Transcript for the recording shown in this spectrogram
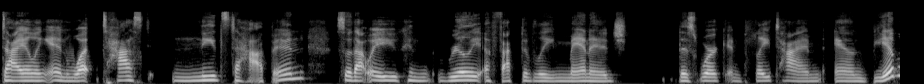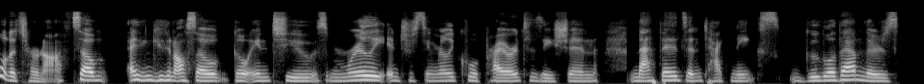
dialing in what task needs to happen. So that way you can really effectively manage this work and playtime and be able to turn off. So I think you can also go into some really interesting, really cool prioritization methods and techniques. Google them. There's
